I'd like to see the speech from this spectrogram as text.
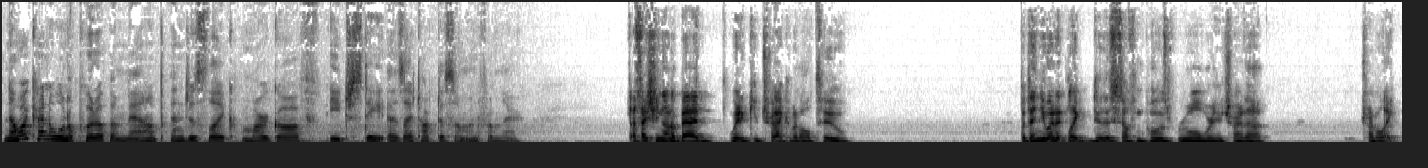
Now I kind of want to put up a map and just like mark off each state as I talk to someone from there. That's actually not a bad way to keep track of it all, too. But then you want to like do this self-imposed rule where you try to try to like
